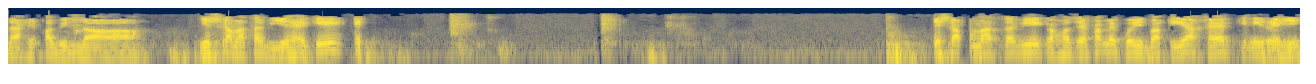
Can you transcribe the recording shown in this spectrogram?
لحق باللہ۔ اس کا مطلب یہ ہے کہ اس کا مطلب یہ کہ حذیفہ میں کوئی بقیہ خیر کی نہیں رہی۔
